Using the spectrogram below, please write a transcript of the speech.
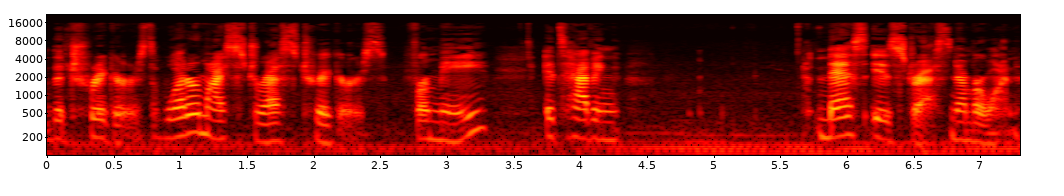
the triggers. What are my stress triggers? For me, it's having mess is stress, number one.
